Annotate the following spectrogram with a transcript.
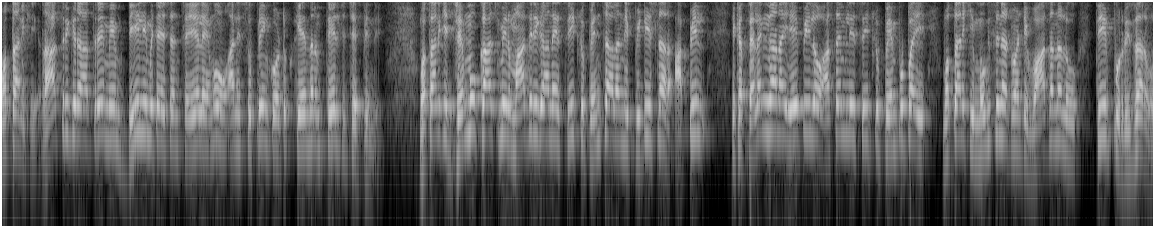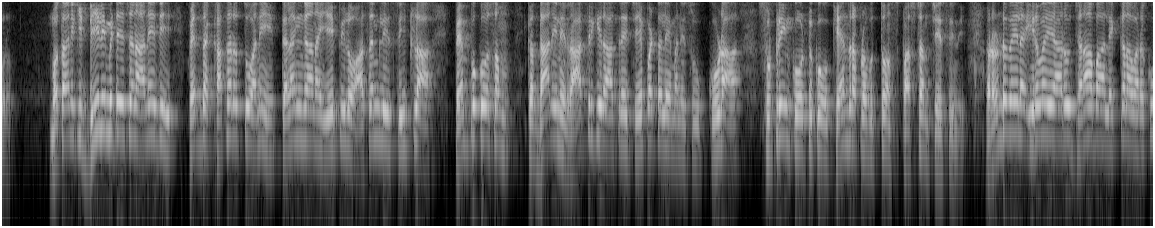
మొత్తానికి రాత్రికి రాత్రే మేము డీలిమిటేషన్ చేయలేము అని సుప్రీంకోర్టుకు కేంద్రం తేల్చి చెప్పింది. మొత్తానికి జమ్మూ కాశ్మీర్ మాదిరిగానే సీట్లు పెంచాలని పిటిషనర్ అప్పీల్ ఇక తెలంగాణ ఏపీలో అసెంబ్లీ సీట్లు పెంపుపై మొత్తానికి ముగిసినటువంటి వాదనలు తీర్పు రిజర్వర్ మొత్తానికి డీలిమిటేషన్ అనేది పెద్ద కసరత్తు అని తెలంగాణ ఏపీలో అసెంబ్లీ సీట్ల పెంపు కోసం ఇక దానిని రాత్రికి రాత్రే చేపట్టలేమని కూడా సుప్రీంకోర్టుకు కేంద్ర ప్రభుత్వం స్పష్టం చేసింది. రెండు వేల ఇరవై ఆరు జనాభా లెక్కల వరకు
